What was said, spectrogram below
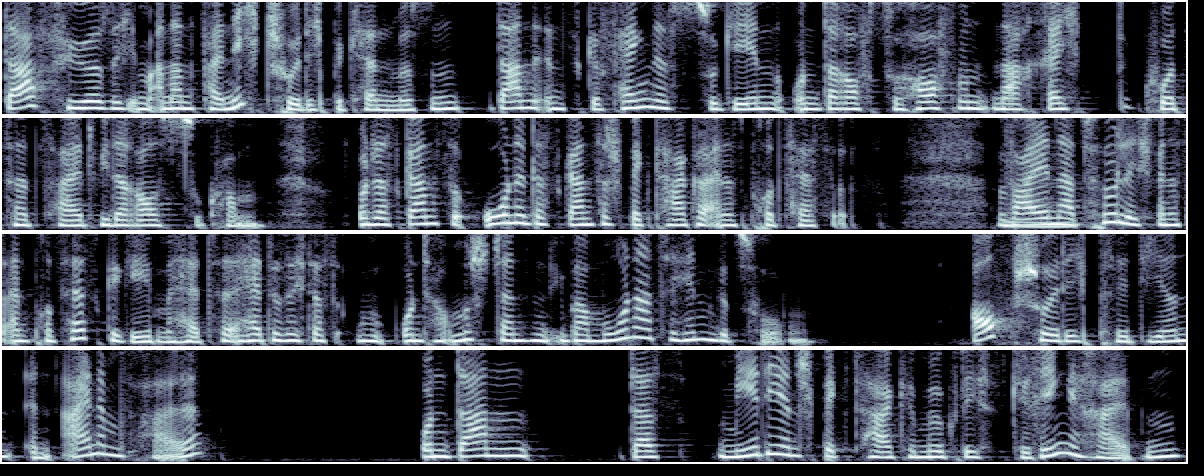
dafür sich im anderen Fall nicht schuldig bekennen müssen, dann ins Gefängnis zu gehen und darauf zu hoffen, nach recht kurzer Zeit wieder rauszukommen. Und das Ganze ohne das ganze Spektakel eines Prozesses. Weil mhm. natürlich, wenn es einen Prozess gegeben hätte, hätte sich das unter Umständen über Monate hingezogen. Aufschuldig plädieren in einem Fall und dann das Medienspektakel möglichst gering halten,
